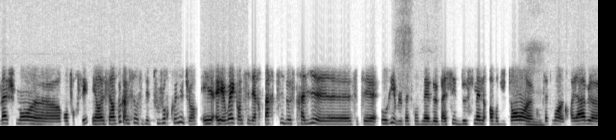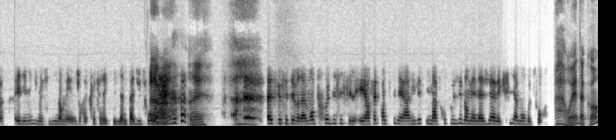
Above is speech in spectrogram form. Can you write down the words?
vachement euh, renforcés. Et euh, c'est un peu comme si on s'était toujours connus, tu vois. Et, et ouais, quand il est reparti d'Australie, euh, c'était horrible parce qu'on venait de passer deux semaines hors du temps, hmm. complètement incroyable. Et limite, je me suis dit, non, mais j'aurais préféré qu'il vienne pas du tout. Ah ouais. parce que c'était vraiment trop difficile. Et en fait, quand il est arrivé, il m'a proposé d'emménager avec lui à mon retour. Ah ouais, d'accord.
